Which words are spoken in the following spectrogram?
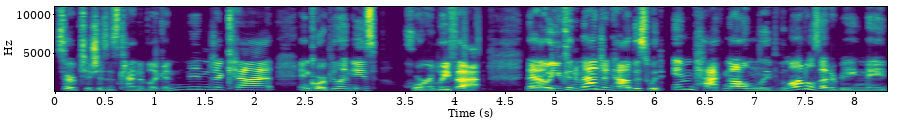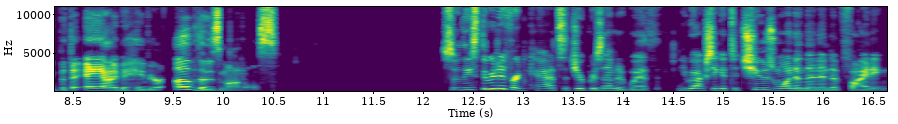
surreptitious is kind of like a ninja cat, and corpulent is horribly fat. Now, you can imagine how this would impact not only the models that are being made, but the AI behavior of those models. So, these three different cats that you're presented with, you actually get to choose one and then end up fighting.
